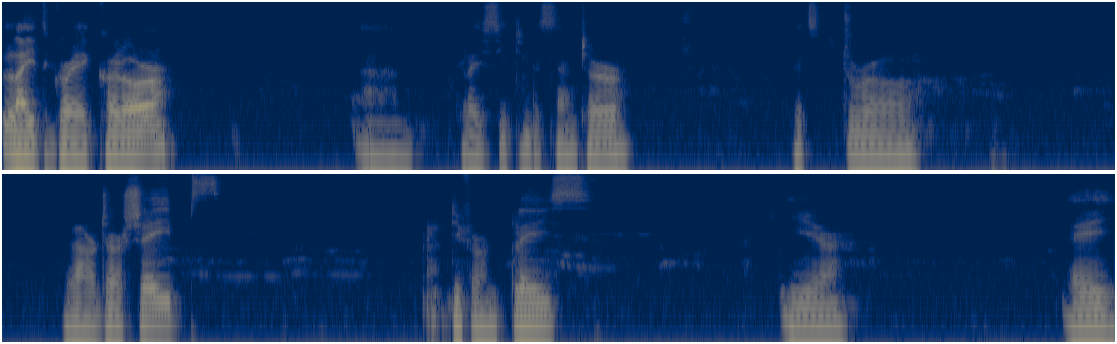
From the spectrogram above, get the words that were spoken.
light gray color and place it in the center. Let's draw larger shapes different place here a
